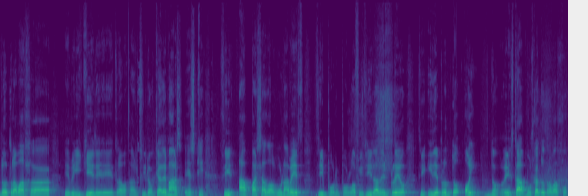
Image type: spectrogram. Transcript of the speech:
no trabaja eh, y quiere trabajar, sino que además es que ha pasado alguna vez por, por, la oficina de empleo y de pronto hoy no está buscando trabajo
